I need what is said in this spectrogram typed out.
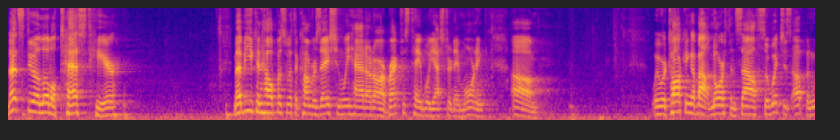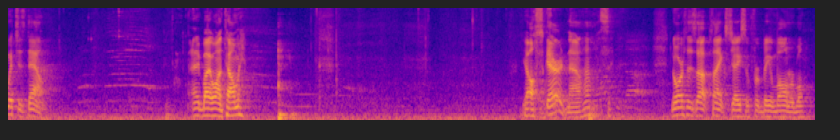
let's do a little test here. Maybe you can help us with a conversation we had at our breakfast table yesterday morning. Um, we were talking about north and south, so which is up and which is down? Anybody want to tell me? Y'all scared now, huh? North is up. Thanks, Jason, for being vulnerable.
